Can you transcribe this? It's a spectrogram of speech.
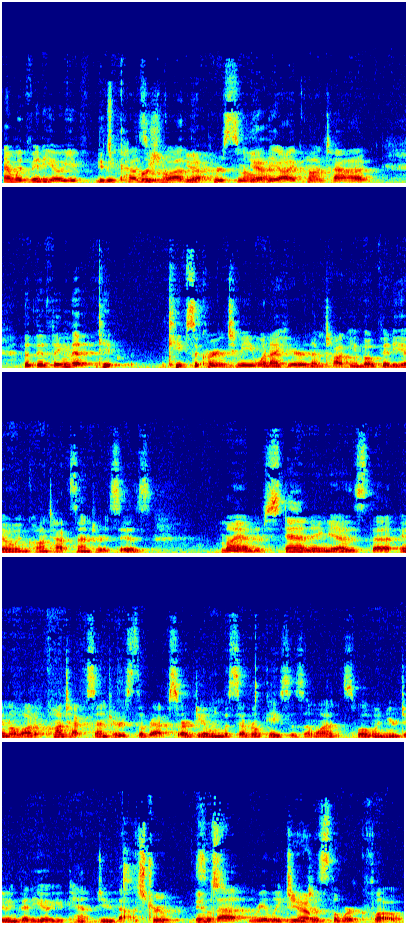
And with video, you've It's because you've got yeah. the personal, Yeah. the eye contact. But the thing that keep, keeps occurring to me when I hear them talking about video in contact centers is my understanding is that in a lot of contact centers, the reps are dealing with several cases at once. Well, when you're doing video, you can't do that. It's true. So that really Yeah. changes the workflow.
